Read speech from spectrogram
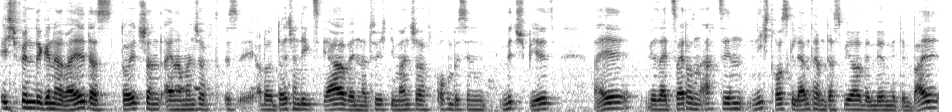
ich finde generell, dass Deutschland einer Mannschaft ist, oder Deutschland liegt es eher, wenn natürlich die Mannschaft auch ein bisschen mitspielt, weil wir seit 2018 nicht daraus gelernt haben, dass wir, wenn wir mit dem Ball,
